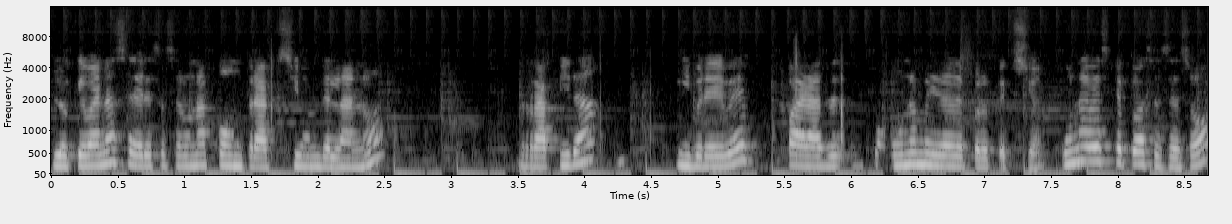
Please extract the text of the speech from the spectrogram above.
lo que van a hacer es hacer una contracción del ano rápida y breve para una medida de protección. Una vez que tú haces eso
